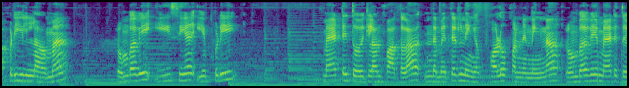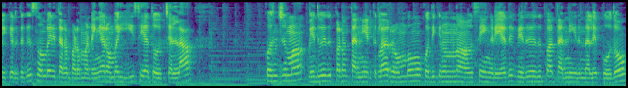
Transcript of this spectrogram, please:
அப்படி இல்லாமல் ரொம்பவே ஈஸியாக எப்படி மேட்டை துவைக்கலான்னு பார்க்கலாம். இந்த மெத்தட் நீங்கள் ஃபாலோ பண்ணினீங்கன்னா ரொம்பவே மேட்டை துவைக்கிறதுக்கு சோம்பேறித்தனப்பட மாட்டீங்க. ரொம்ப ஈஸியாக துவைச்சிடலாம். கொஞ்சமாக வெது வெதுப்பான தண்ணி எடுத்துக்கலாம். ரொம்பவும் கொதிக்கணும்னு அவசியம் கிடையாது. வெது வெதுப்பாக தண்ணி இருந்தாலே போதும்.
